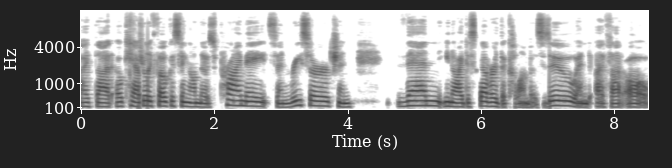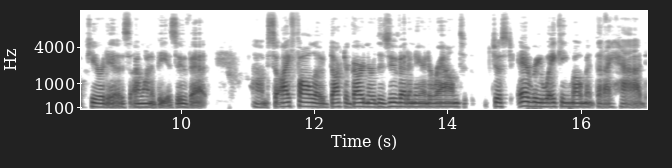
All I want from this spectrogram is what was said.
I thought, okay, I was really focusing on those primates and research and then, you know, I discovered the Columbus Zoo and I thought, oh, here it is. I want to be a zoo vet. Um, so I followed Dr. Gardner, the zoo veterinarian, around just every waking moment that I had.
